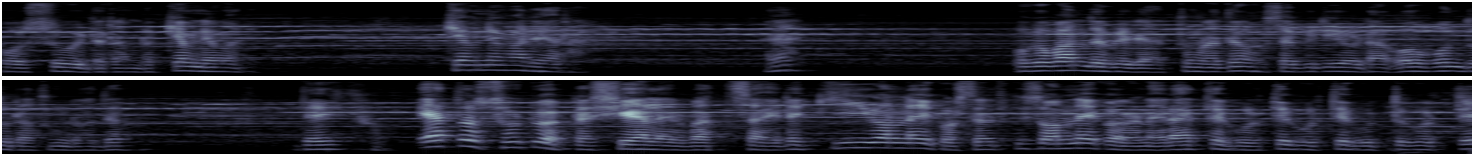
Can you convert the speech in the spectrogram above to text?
পশু এটা আমরা কেমনে মারি? কেমনে মারি এরা? হ্যাঁ? ওকে বান্ধবীরা, তোমরা দেখো সে ভিডিওটা, ও বন্ধুরা তোমরা দেখো। দেখো, এত ছোট একটা শিয়ালের বাচ্চা, এটা কি অন্যায় করছে? কিছু অন্যায় করে না। রাতে ঘুরতে ঘুরতে ঘুরতে ঘুরতে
